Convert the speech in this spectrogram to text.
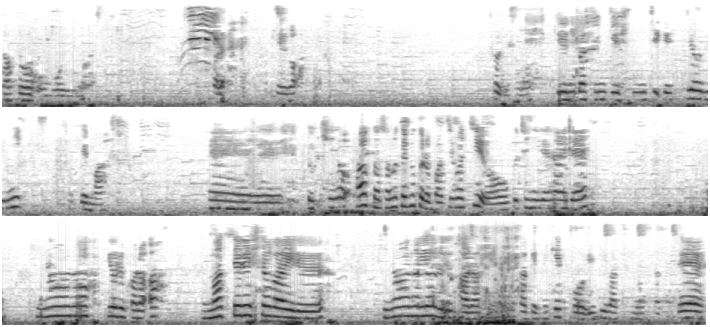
たと思います。あれ、時計が。そうですね。12月27日月曜日に撮ってます。えーっと、昨日、ハウくんその手袋バチバチよ。お口に入れないで。昨日の夜から、あ、埋まってる人がいる。昨日の夜からかけて結構雪が積もったので、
